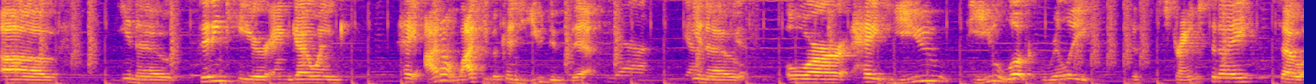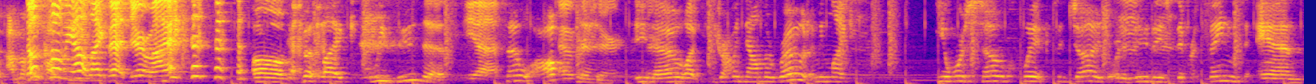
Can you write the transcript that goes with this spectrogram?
of you know sitting here and going, "Hey, I don't like you because you do this." Yeah. yeah You know, or hey, you you look really just strange today, so I'm not. Don't call me out you. like that, Jeremiah. Um, but like we do this Yeah. so often. Oh, sure, You sure. know, like driving down the road. I mean, like you know, we're so quick to judge or to do these Mhm. different things, and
